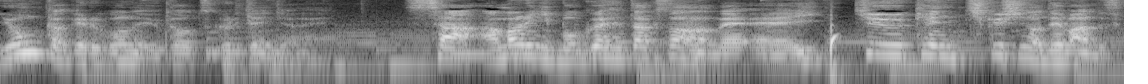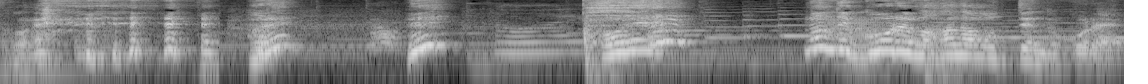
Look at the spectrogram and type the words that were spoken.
4×5 の床を作りたいんじゃない？さあ、あまりに僕が下手くそなので、えー、一級建築士の出番です、ここね。あれ？え？あれ？なんでゴーレム花持ってんのこれ？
